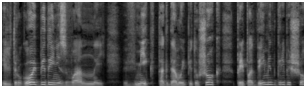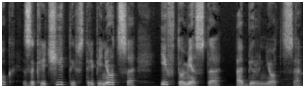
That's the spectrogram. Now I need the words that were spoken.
или другой беды незваной. В миг тогда мой петушок приподымет гребешок, закричит и встрепенется, и в то место обернется.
